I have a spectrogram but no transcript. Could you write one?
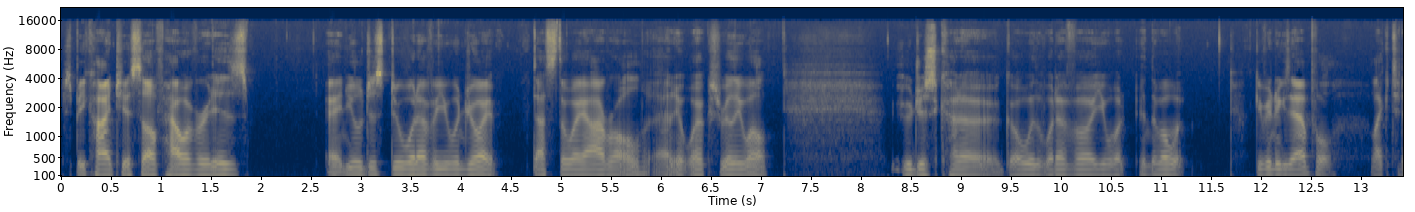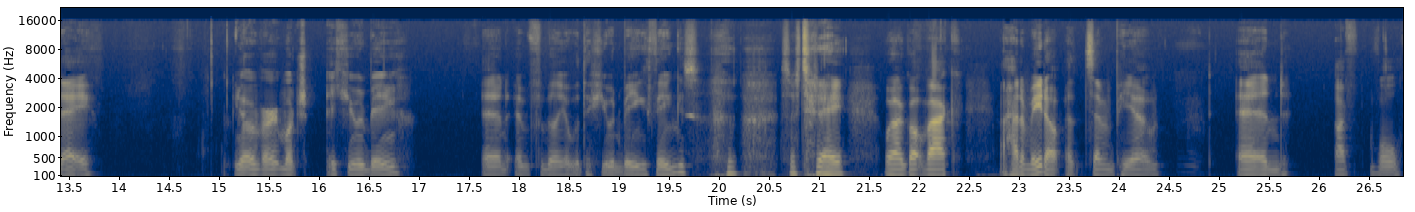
Just be kind to yourself, however it is, and you'll just do whatever you enjoy. That's the way I roll, and it works really well. You just kind of go with whatever you want in the moment. I'll give you an example. Like today, you know, very much a human being and am familiar with the human being things. so today, when I got back, I had a meetup at 7 p.m. and I well,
